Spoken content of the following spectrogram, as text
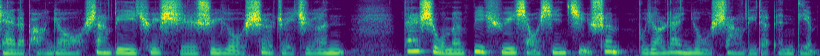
亲爱的朋友，上帝确实是有赦罪之恩。但是我们必须小心谨慎，不要滥用上帝的恩典。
